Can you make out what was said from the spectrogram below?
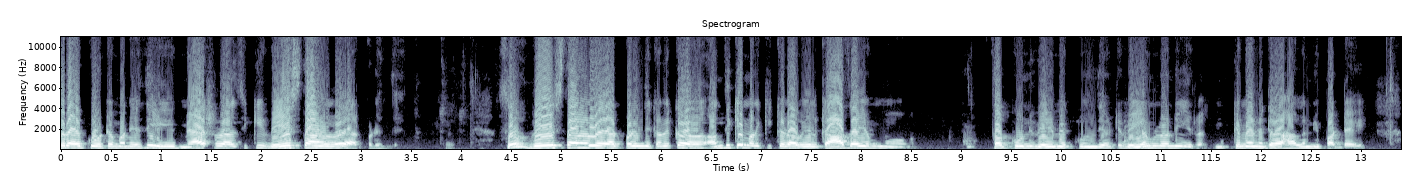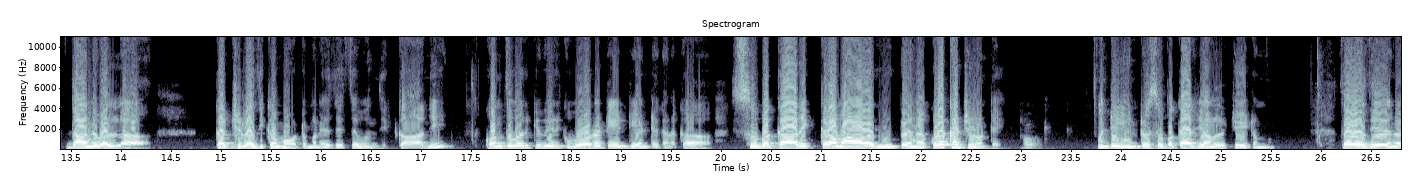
గ్రహ కూటమి అనేది మేష రాశికి వ్యయ స్థానంలో ఏర్పడింది. సో వ్యయ స్థానంలో ఏర్పడింది కనుక అందుకే మనకి ఇక్కడ వీళ్ళకి ఆదాయం తక్కువ ఉంది వ్యయం ఎక్కువ ఉంది. అంటే వ్యయంలోని ముఖ్యమైన గ్రహాలన్నీ పడ్డాయి. దానివల్ల ఖర్చులు అధికం అవటం అనేది అయితే ఉంది. కానీ కొంతవరకు వీరికి ఓరట ఏంటి అంటే కనుక శుభ కార్యక్రమాల రూపేణా కూడా ఖర్చులు ఉంటాయి. అంటే ఇంట్లో శుభకార్యాలు చేయటము తర్వాత ఏదైనా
